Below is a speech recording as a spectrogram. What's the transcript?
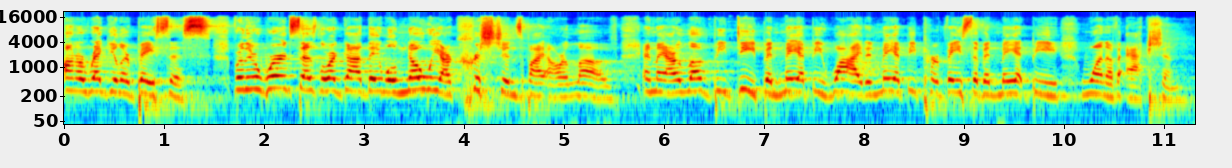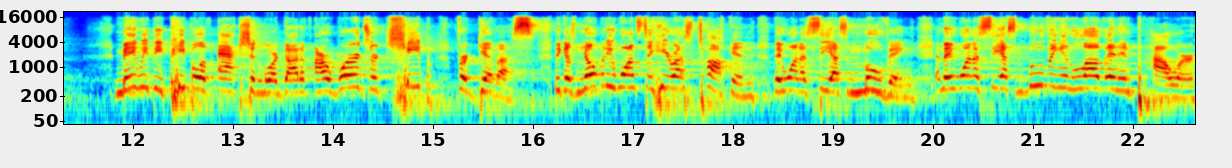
on a regular basis? For your word says, Lord God, they will know we are Christians by our love. And may our love be deep, and may it be wide, and may it be pervasive, and may it be one of action. May we be people of action, Lord God. If our words are cheap, forgive us. Because nobody wants to hear us talking. They want to see us moving. And they want to see us moving in love and in power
